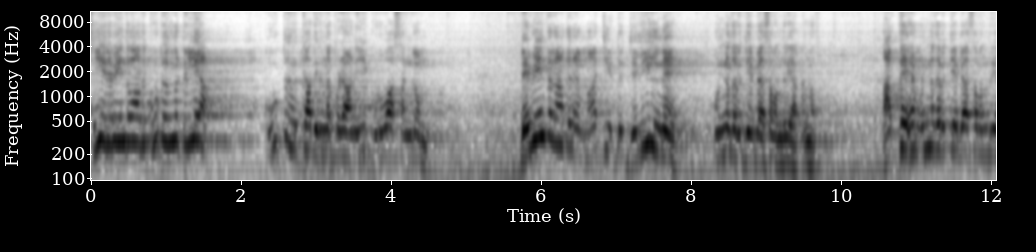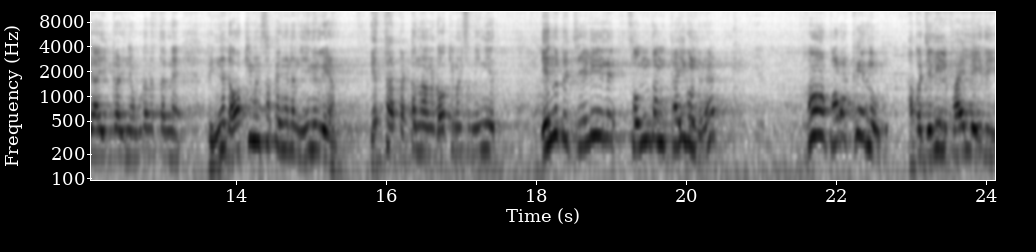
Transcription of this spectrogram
സി രവീന്ദ്രനാഥ് കൂട്ടുനിന്നിട്ടില്ല. കൂട്ടു നിൽക്കാതിരുന്നപ്പോഴാണ് ഈ കുറുവാ സംഘം രവീന്ദ്രനാഥിനെ മാറ്റിയിട്ട് ജലീലിനെ ഉന്നത വിദ്യാഭ്യാസ മന്ത്രിയാക്കുന്നത്. അദ്ദേഹം ഉന്നത വിദ്യാഭ്യാസ മന്ത്രിയായി കഴിഞ്ഞ ഉടനെ തന്നെ പിന്നെ ഡോക്യുമെന്റ്സ് ഒക്കെ എങ്ങനെ നീങ്ങുകയാണ്. എത്ര പെട്ടെന്നാണ് ഡോക്യുമെന്റ്സ് നീങ്ങിയത്? എന്നിട്ട് ജലീൽ സ്വന്തം കൈകൊണ്ട് ആ പറക്കുകയായിരുന്നു. അപ്പൊ ജലീൽ ഫയൽ എഴുതി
